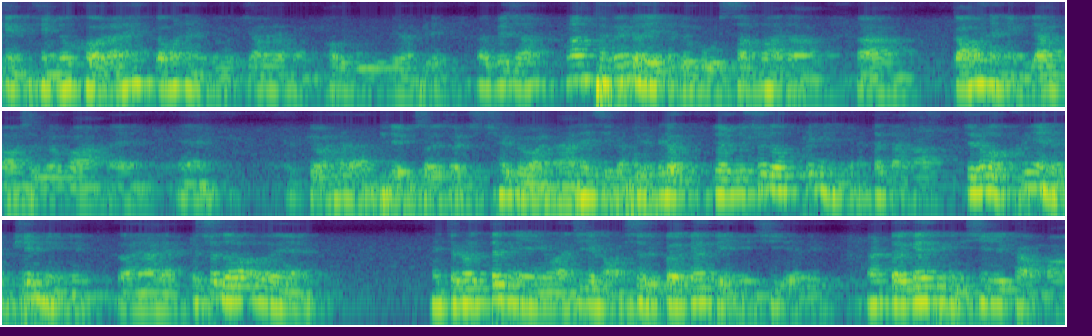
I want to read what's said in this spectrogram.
ခင်တခင်လို့ခေါ်လာတယ်ကောင်းတဲ့လူရောက်ရမှာမဟုတ်ဘူးလို့ပြောတာဖြစ်တယ်အဲ့တော့ပြောချင်ငါခမဲတော်ရဲ့အလုပ်ကိုဆောင်မတာအာ ကောင်းတဲ့နိုင်ငံရောက်မှာဆိုတော့မှအဲအဲပြောထားတာဖြစ်ဆိုတော့ချက်တော့နားနေစေတာဖြစ်အဲ့တော့ကျွန်တော်တချို့တော့ခရစ်ယာန်တွေအတ္တတာကကျွန်တော်ခရစ်ယာန်တွေဖြစ်နေနေတော့ရတယ်တချို့တော့အဲကျွန်တော်တက်ပြင်မှာကြည့်ရအောင်ဆိုတော့ကပ်ပြင်နေရှိတယ်လေအဲ့တော့ကပ်ပြင်ရှိတဲ့အခါမှာ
